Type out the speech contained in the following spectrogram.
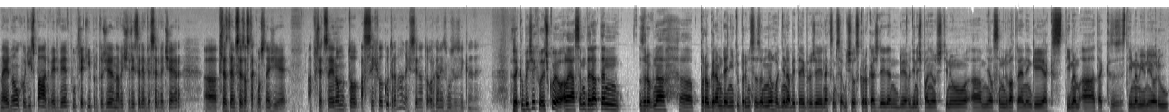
najednou chodí spát ve dvě, v půl třetí, protože na večeři se jde v deset večer, přes den se zas tak moc nežije. A přece jenom to asi chvilku trvá, než si na to organismus zvykne, ne? Řekl bych, že chviličku jo, ale já jsem teda ten zrovna eh, program denní tu první sezonu měl hodně nabitý, protože jednak jsem se učil skoro každý den dvě hodiny španělštinu a měl jsem dva tréninky, jak s týmem A, tak s týmem juniorů.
